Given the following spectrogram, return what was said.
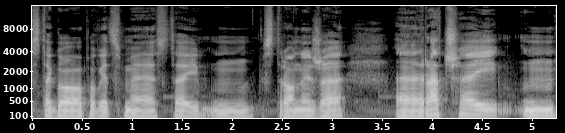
z tego powiedzmy, z tej mm, strony, że e, raczej mm,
